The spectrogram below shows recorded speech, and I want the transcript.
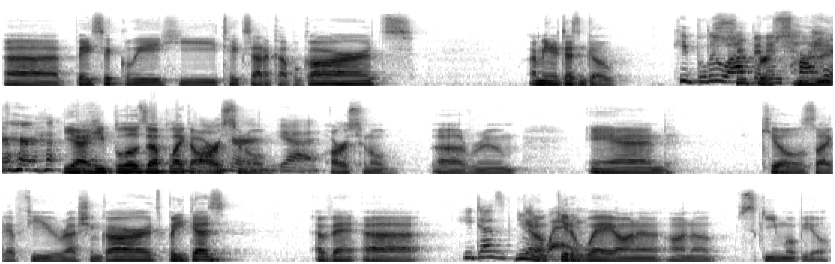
Uh, basically, he takes out a couple guards. I mean, it doesn't go He blew up an smooth. entire. Yeah, he blows up like an bunker, arsenal yeah. arsenal uh, room and kills like a few Russian guards, but he does event uh, He does you get know away. get away on a on a ski mobile.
